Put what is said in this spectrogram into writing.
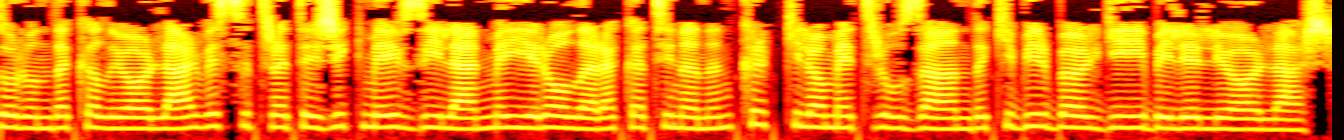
zorunda kalıyorlar ve stratejik mevzilenme yeri olarak Atina'nın 40 kilometre uzağındaki bir bölgeyi belirliyorlar.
